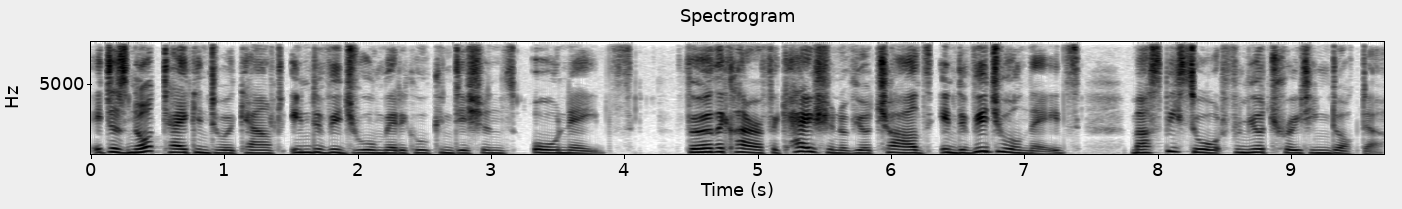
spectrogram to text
it does not take into account individual medical conditions or needs. Further clarification of your child's individual needs must be sought from your treating doctor.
